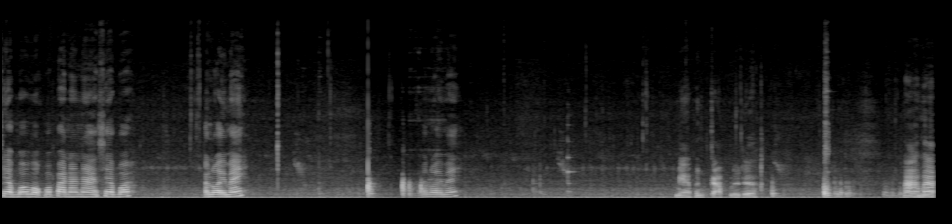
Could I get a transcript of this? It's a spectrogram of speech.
แซ่บบ่บอกป้าป้านานาแซ่บบ่อร่อยไหมอร่อยไหมแม่เพิ่นกลับเลยเด้อมามา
